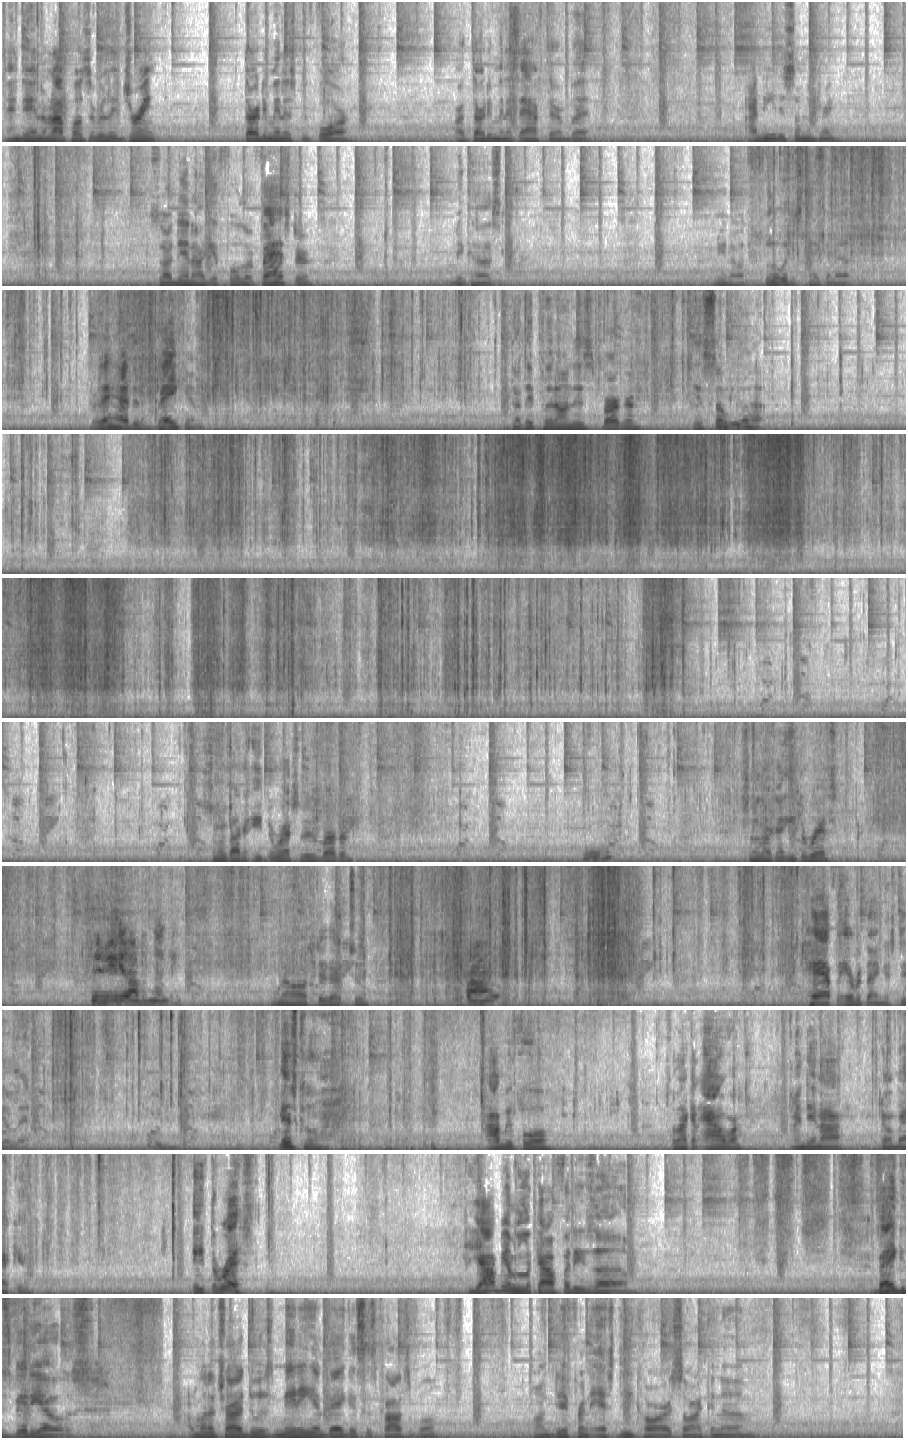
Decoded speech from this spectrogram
And then I'm not supposed to really drink 30 minutes before or 30 minutes after, but I needed something to drink. So then I get fuller faster because, you know, fluid is taken up. But they had this bacon that they put on this burger. It's so good. Soon as I can eat the rest of this burger, hmm as soon as I can eat the rest, Did you eat all the nuggets? no, I still got two. Fries? Half of everything is still left. Hmm. It's cool. I'll be full for like an hour, and then I'll go back and eat the rest. Y'all be on the lookout for these uh, Vegas videos. I'm gonna try to do as many in Vegas as possible on different SD cards, so I can um,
